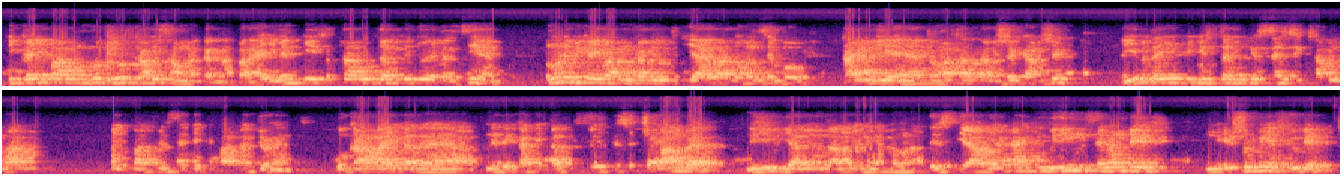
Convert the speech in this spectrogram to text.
कि कई बार उनको विरोध का भी सामना करना पड़ा है। इवन की सत्तारूढ़ दल के जो एमएलसी हैं, उन्होंने भी कई बार उनका विरोध किया है। राजभवन से वो टाइम लिए हैं तो हमारे साथ अभिषेक अभिषेक, ये बताइए कि किस तरीके से शिक्षा विभाग जो है वो कार्रवाई कर रहे हैं। आपने देखा कि कल किस तरीके से चौरानवे निजी विद्यालयों में ताला लगाने का आदेश दिया और यह कहा कि within seven days it should be executed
